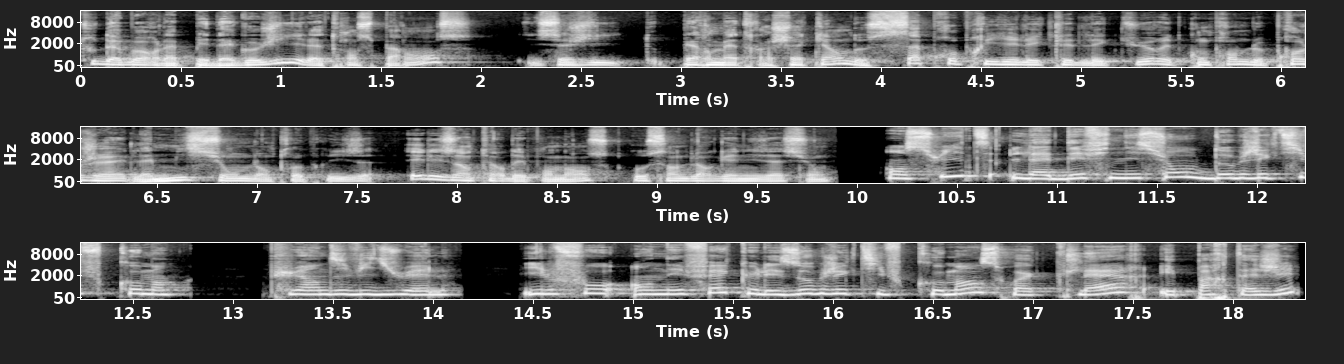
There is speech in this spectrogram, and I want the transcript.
Tout d'abord la pédagogie et la transparence. Il s'agit de permettre à chacun de s'approprier les clés de lecture et de comprendre le projet, la mission de l'entreprise et les interdépendances au sein de l'organisation. Ensuite, la définition d'objectifs communs, puis individuels. Il faut en effet que les objectifs communs soient clairs et partagés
